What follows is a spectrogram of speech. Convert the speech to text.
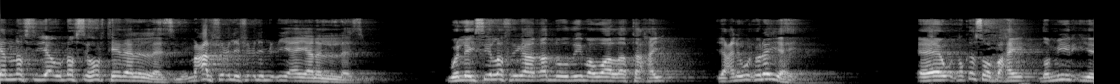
yannafsi yaau nafsi horteedaa la laazimay. Maca alficli ficli micii ayaana la laazimay walaysi lafdigaa qad nuudima waa la taxay. Yacni wuxuu leeyahay wuxuu ka soo baxay damiir iyo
